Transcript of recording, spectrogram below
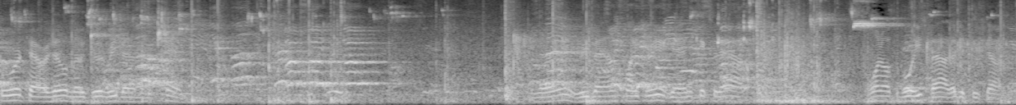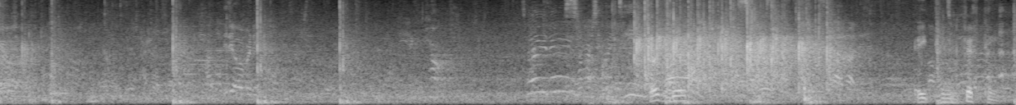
Four, Tower Hill, no good. Rebound number 10. No, rebound 23 again, kicks it out. One off the board, he's fouled. They get two shots. Is good. 18 15.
